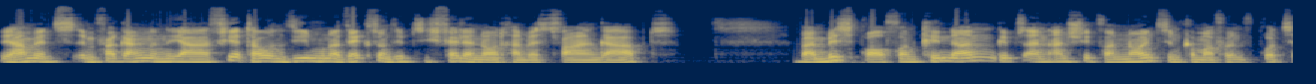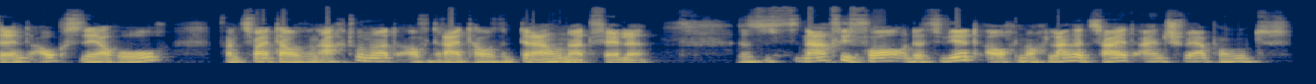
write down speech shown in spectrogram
Wir haben jetzt im vergangenen Jahr 4.776 Fälle in Nordrhein-Westfalen gehabt. Beim Missbrauch von Kindern gibt es einen Anstieg von 19,5 Prozent, auch sehr hoch von 2800 auf 3300 Fälle. Das ist nach wie vor und es wird auch noch lange Zeit ein Schwerpunkt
